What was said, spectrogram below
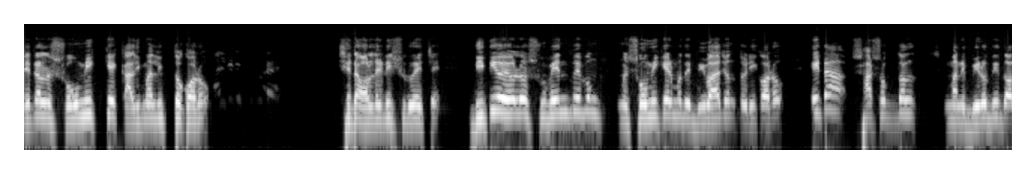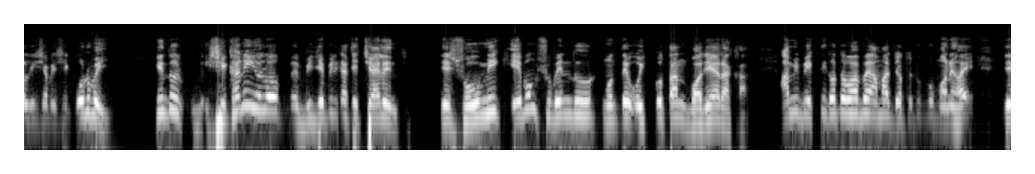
সেটা হলো সৌমিককে কালিমালিপ্ত করো। সেটা অলরেডি শুরু হয়েছে। দ্বিতীয় হলো শুভেন্দু এবং শ্রমিকের মধ্যে বিভাজন তৈরি করো। এটা শাসক দল মানে বিরোধী দল হিসেবে সে করবেই। কিন্তু সেখানেই হলো বিজেপির কাছে চ্যালেঞ্জ যে সৌমিক এবং শুভেন্দুর মধ্যে ঐক্যতান বজায় রাখা। আমি ব্যক্তিগতভাবে আমার যতটুকু মনে হয় যে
